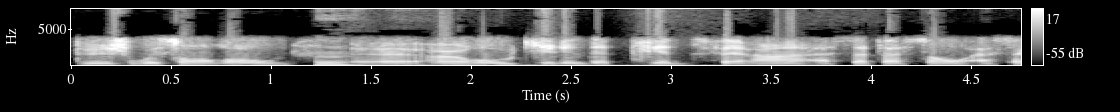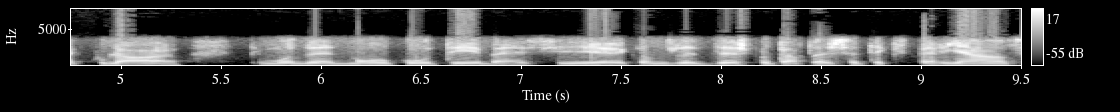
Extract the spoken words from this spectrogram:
puisse jouer son rôle, hum. un rôle qui risque d'être très différent à sa façon, à sa couleur. Puis moi, de, mon côté, ben si, comme je le disais, je peux partager cette expérience,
